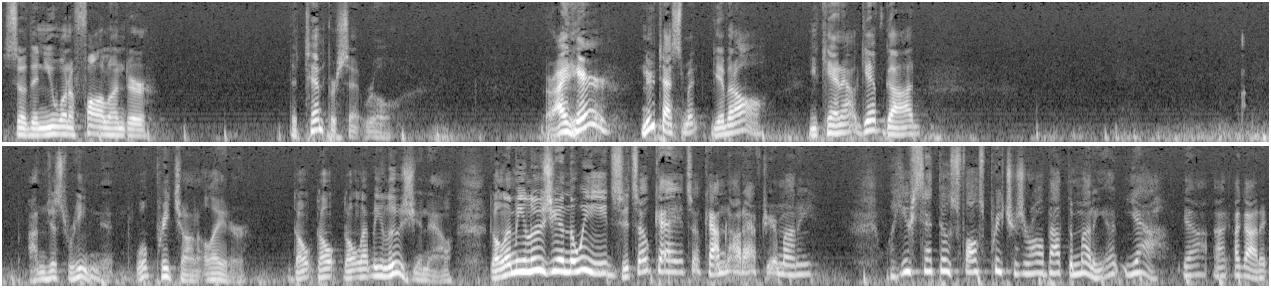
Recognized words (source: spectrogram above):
So then you want to fall under the 10% rule. Right here, New Testament, give it all. You can't outgive God. I'm just reading it. We'll preach on it later. Don't, don't, don't let me lose you now. Don't let me lose you in the weeds. It's okay. It's okay. I'm not after your money. Well, you said those false preachers are all about the money. Uh, yeah, yeah, I, I got it.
